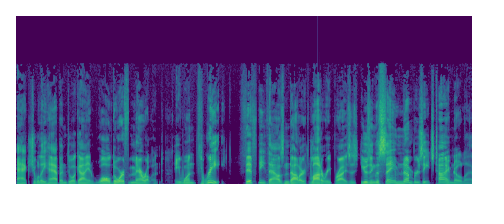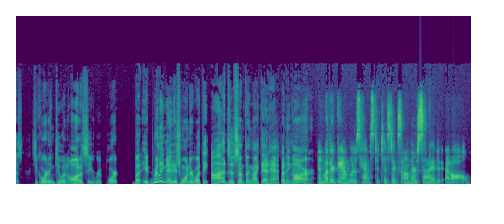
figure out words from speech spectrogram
actually happen to a guy in Waldorf, Maryland. He won three $50,000 lottery prizes using the same numbers each time, no less. It's according to an Audacy report but it really made us wonder what the odds of something like that happening are. And whether gamblers have statistics on their side at all.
